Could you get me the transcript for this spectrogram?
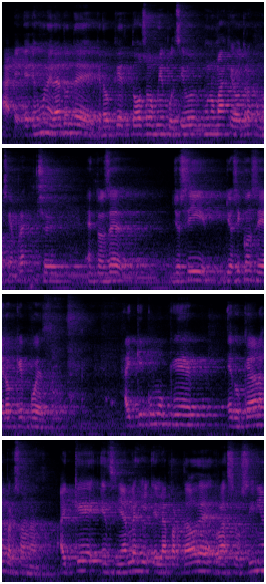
Ah, e, e, es una edad donde creo que todos somos muy impulsivos, uno más que otros, como siempre. Sí. Entonces, yo sí, yo sí considero que pues hay que como que educar a las personas, hay que enseñarles el apartado de raciocinio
